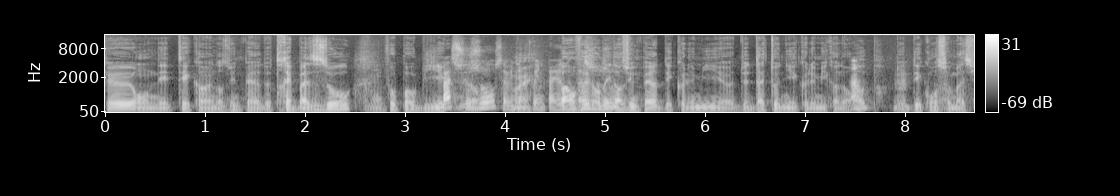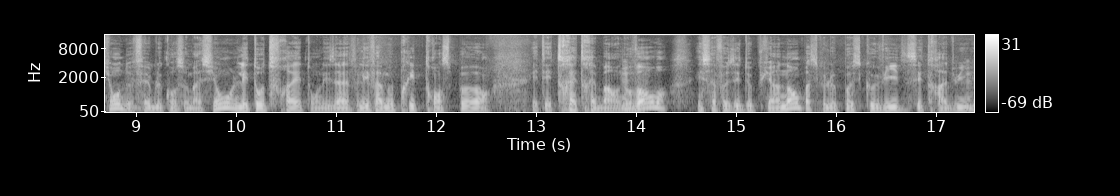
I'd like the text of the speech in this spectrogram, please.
qu'on était quand même dans une période de très basse eau. Il ne faut pas oublier. Basse eau, ça veut dire quoi une période bah, En fait, on est dans une période d'économie, euh, de d'atonie économique en Europe, ah. de déconsommation, de faible consommation. Les taux de fret, on les, a, les fameux prix de transport étaient très très bas en mhm. novembre, et ça faisait depuis un an, parce que le post-Covid s'est traduit. Mhm.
